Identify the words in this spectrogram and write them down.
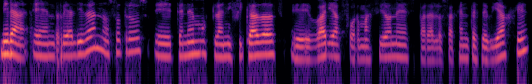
Mira, en realidad nosotros eh, tenemos planificadas varias formaciones para los agentes de viaje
